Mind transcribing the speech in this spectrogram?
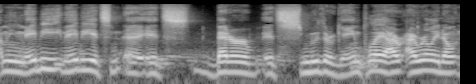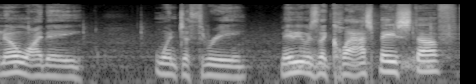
I mean, maybe maybe it's uh, it's better, it's smoother gameplay. I, I really don't know why they went to three. Maybe it was the class based stuff.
